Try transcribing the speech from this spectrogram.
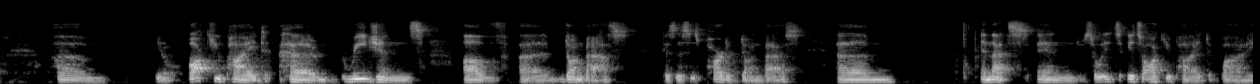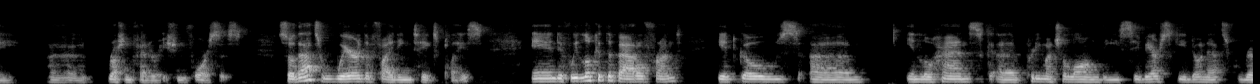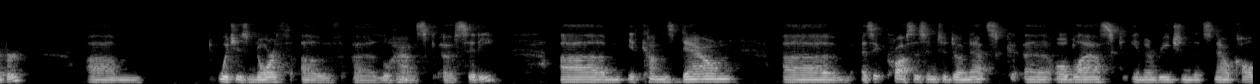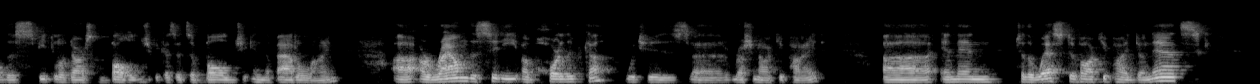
um, you know occupied um, regions of uh, Donbass because this is part of Donbass, um, and that's and so it's it's occupied by Russian Federation forces. So that's where the fighting takes place. And if we look at the battlefront, it goes um, in Luhansk uh, pretty much along the Siversky Donetsk River, um, which is north of uh, Luhansk uh, city. Um, it comes down um, as it crosses into Donetsk uh, Oblast in a region that's now called the Svitlodarsk Bulge because it's a bulge in the battle line. Uh, around the city of Horlivka, which is Russian occupied, uh, and then to the west of occupied Donetsk,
